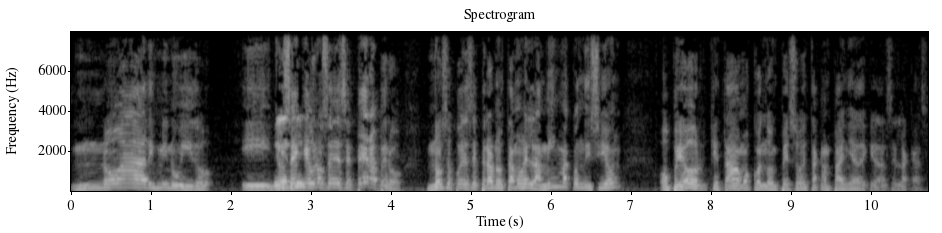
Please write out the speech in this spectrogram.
no ha disminuido. Y yo sé que uno se desespera, pero no se puede desesperar. No, estamos en la misma condición o peor que estábamos cuando empezó esta campaña de quedarse en la casa.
